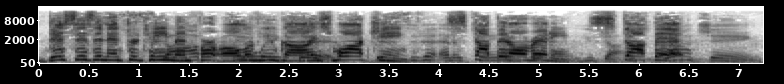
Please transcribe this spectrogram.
This is an entertainment Stop for all of you guys this. watching. This isn't Stop it already. all you guys Stop it. Watching.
